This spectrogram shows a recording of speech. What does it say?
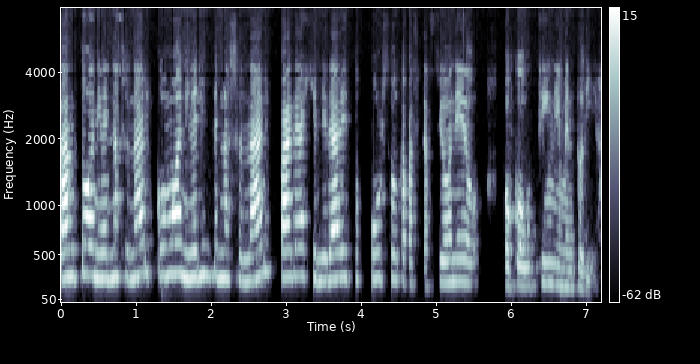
tanto a nivel nacional como a nivel internacional para generar estos cursos, capacitaciones o coaching y mentoría.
